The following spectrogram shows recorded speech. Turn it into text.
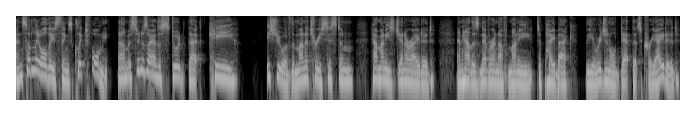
And suddenly all these things clicked for me. Um, as soon as I understood that key issue of the monetary system, how money's generated, and how there's never enough money to pay back the original debt that's created,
